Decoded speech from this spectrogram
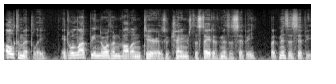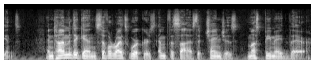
Ultimately, it will not be Northern volunteers who change the state of Mississippi, but Mississippians. And time and again, civil rights workers emphasize that changes must be made there.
